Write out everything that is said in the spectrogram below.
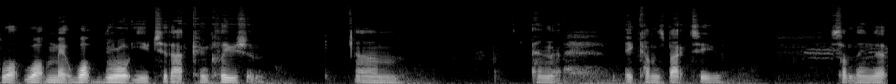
what what what brought you to that conclusion? Um, and it comes back to something that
